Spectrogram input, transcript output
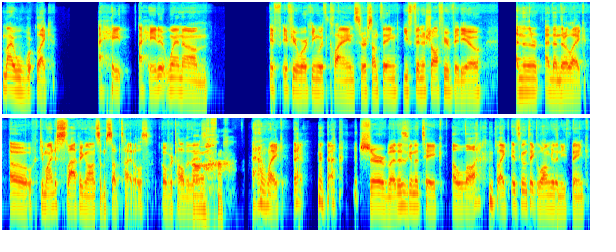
my like, I hate I hate it when um, if if you're working with clients or something, you finish off your video, and then they're, and then they're like, oh, do you mind just slapping on some subtitles over top of this? Oh, And I'm like, sure, but this is gonna take a lot. like, it's gonna take longer than you think.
